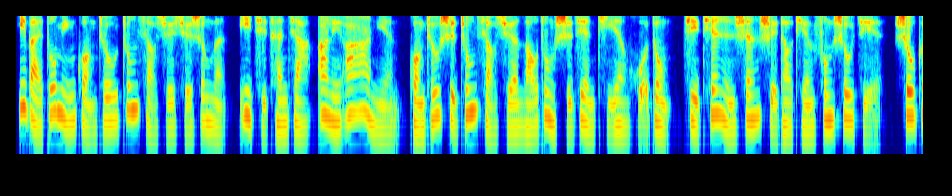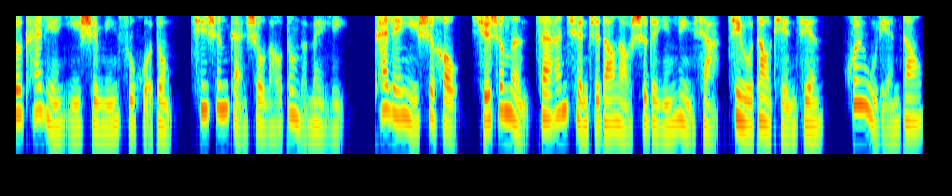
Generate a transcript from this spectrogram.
一百多名广州中小学学生们一起参加二零二二年广州市中小学劳动实践体验活动暨天人山水稻田丰收节收割开镰仪式民俗活动，亲身感受劳动的魅力。开镰仪式后，学生们在安全指导老师的引领下，进入稻田间，挥舞镰刀，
